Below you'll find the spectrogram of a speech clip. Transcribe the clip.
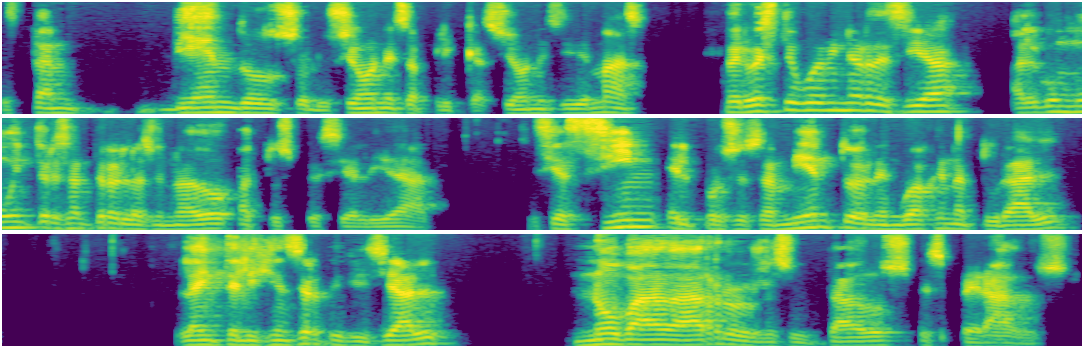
están viendo soluciones, aplicaciones y demás. Pero este webinar decía algo muy interesante relacionado a tu especialidad. Decía, sin el procesamiento del lenguaje natural, la inteligencia artificial no va a dar los resultados esperados.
